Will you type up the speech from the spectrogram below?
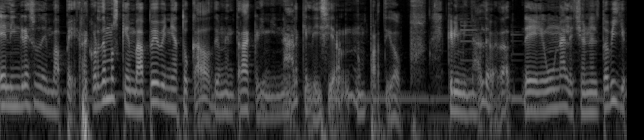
el ingreso de Mbappé. Recordemos que Mbappé venía tocado de una entrada criminal que le hicieron en un partido criminal, de verdad, de una lesión en el tobillo.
